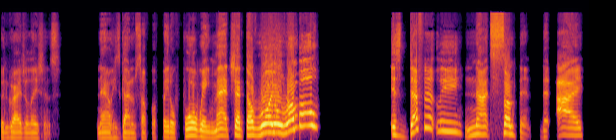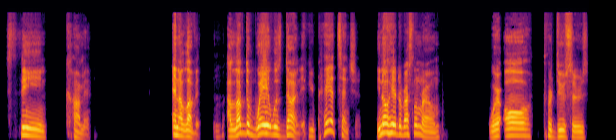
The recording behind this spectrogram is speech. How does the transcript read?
congratulations. Now he's got himself a fatal four-way match at the Royal Rumble." It's definitely not something that I seen coming. And I love it. I love the way it was done. If you pay attention, you know, here at the Wrestling Wrealm, we're all producers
